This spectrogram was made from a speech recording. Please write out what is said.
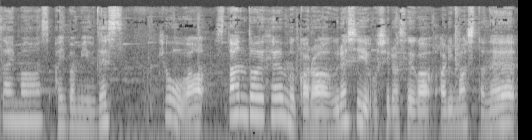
ざいます。相葉美優です。今日はスタンド FM から嬉しいお知らせがありましたね、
